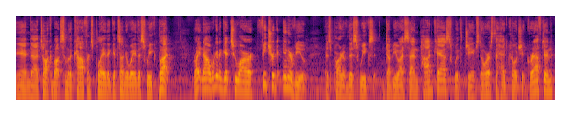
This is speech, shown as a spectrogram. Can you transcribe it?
and uh, talk about some of the conference play that gets underway this week. But right now, we're going to get to our featured interview as part of this week's WSN podcast with James Norris, the head coach at Grafton.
